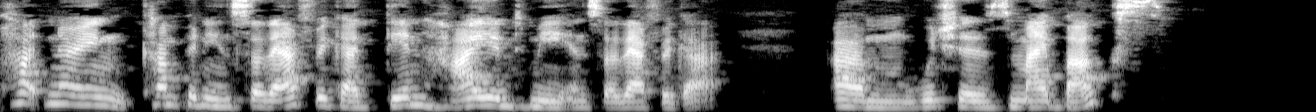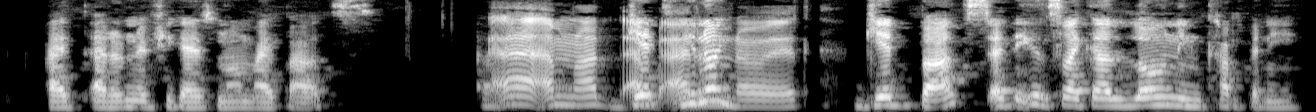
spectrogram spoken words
partnering company in South Africa then hired me in South Africa, um, which is MyBucks. I, I don't know if you guys know MyBucks. Uh, I'm not. Get, I, I you know, know it. GetBucks. I think it's like a loaning company.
